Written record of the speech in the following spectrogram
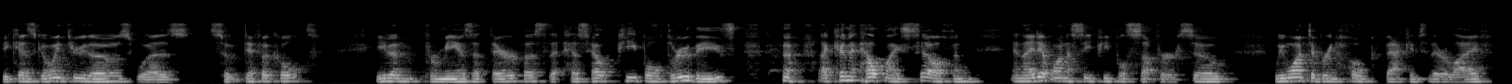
Because going through those was so difficult even for me as a therapist that has helped people through these i couldn't help myself and and i didn't want to see people suffer. So we want to bring hope back into their life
